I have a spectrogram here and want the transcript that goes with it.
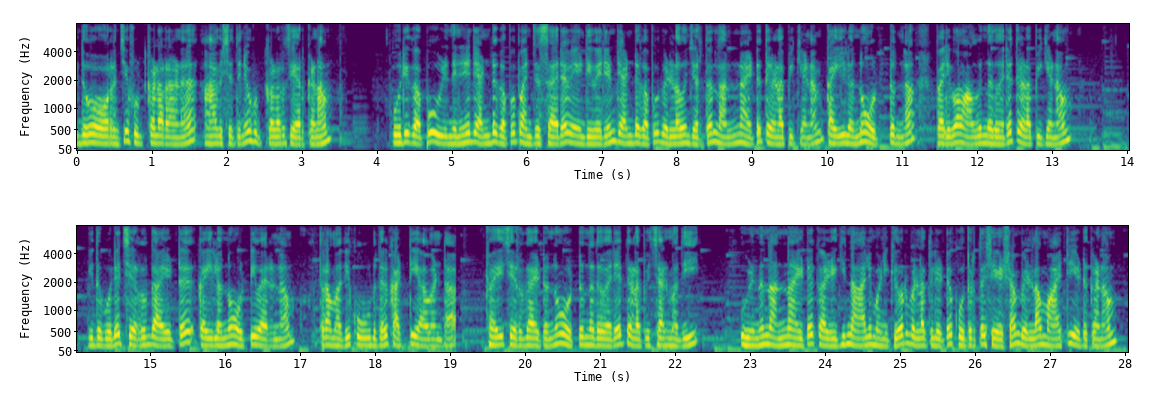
ഇത് ഓറഞ്ച് ഫുഡ് കളറാണ് ആവശ്യത്തിന് ഫുഡ് കളർ ചേർക്കണം. ഒരു കപ്പ് ഉഴുന്നിന് രണ്ട് കപ്പ് പഞ്ചസാര വേണ്ടി വരും രണ്ട് കപ്പ് വെള്ളവും ചേർത്ത് നന്നായിട്ട് തിളപ്പിക്കണം. കയ്യിലൊന്നും ഒട്ടുന്ന പരുവമാകുന്നത് വരെ തിളപ്പിക്കണം. ഇതുപോലെ ചെറുതായിട്ട് കയ്യിലൊന്നും ഒട്ടി വരണം. അത്ര മതി. കൂടുതൽ കട്ടിയാവണ്ട. കൈ ചെറുതായിട്ടൊന്ന് ഒട്ടുന്നത് വരെ തിളപ്പിച്ചാൽ മതി. ഉഴുന്ന് നന്നായിട്ട് കഴുകി നാല് മണിക്കൂർ വെള്ളത്തിലിട്ട് കുതിർത്ത ശേഷം വെള്ളം മാറ്റിയെടുക്കണം.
